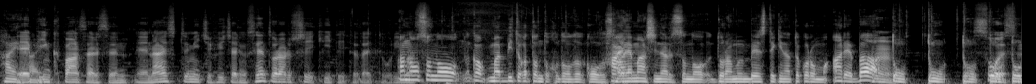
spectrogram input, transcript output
はいはい。えーピンクパンサーでえーナイストゥミーチュフィーチャリングセントラル C 聞いていただいております。あのそのなんかまあビートがトントントントンこう早回しになるそのドラムベース的なところもあれば、うん。ドンドンドンそうですね。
